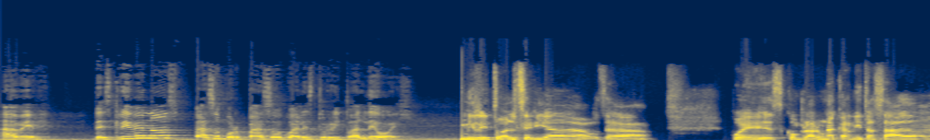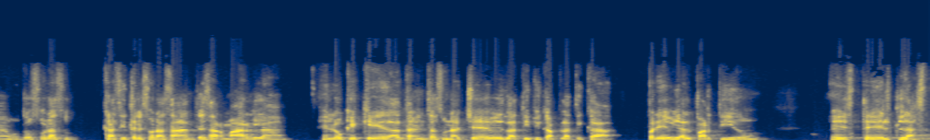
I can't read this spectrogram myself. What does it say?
A ver, descríbenos paso por paso cuál es tu ritual de hoy. Mi ritual sería, o sea, pues comprar una carnita asada, dos horas, casi tres horas antes, armarla, en lo que queda, también te una chévere, la típica plática previa al partido, este, las,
